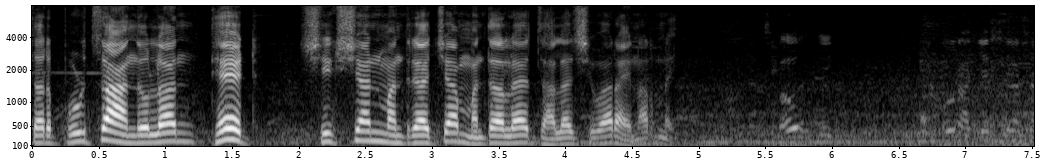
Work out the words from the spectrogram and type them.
तर पुढचं आंदोलन थेट शिक्षण मंत्र्याच्या मंत्रालयात झाल्याशिवाय राहणार नाही. राज्यातल्या अशा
